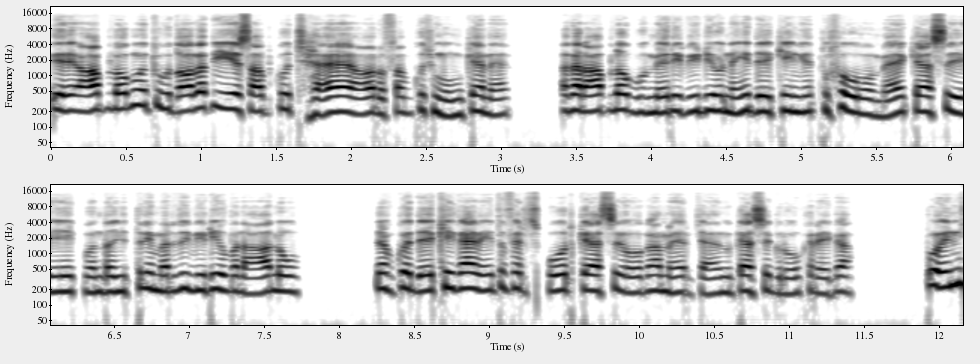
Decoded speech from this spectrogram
कि आप लोगों की बदौलत ये सब कुछ है और सब कुछ मुमकिन है। अगर आप लोग मेरी वीडियो नहीं देखेंगे तो मैं कैसे एक बंदा जितनी मर्ज़ी वीडियो बना लूँ? जब कोई देखेगा नहीं तो फिर सपोर्ट कैसे होगा, मेरा चैनल कैसे ग्रो करेगा? तो इन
